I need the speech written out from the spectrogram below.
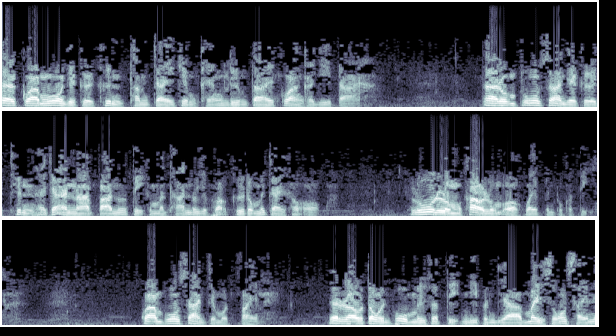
แต่ความง่วงจะเกิดขึ้นทำใจเข้มแข็งลืมตาให้กว้างขยี้ตา ถ้าลมฟุ้งซ่านจะเกิดขึ้น ให้ใช้อนาปานุติกรรมฐานโดยเฉพาะคือลมหายใจเข้าออก รู้ลมเข้าลมออกไว้เป็นปกติ ความฟุ้งซ่านจะหมดไปและเราต้องเป็นผู้มีสติมีปัญญาไม่สงสัยใน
